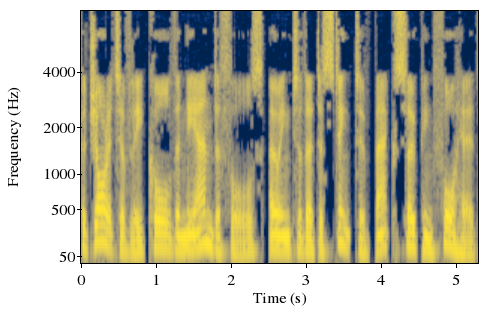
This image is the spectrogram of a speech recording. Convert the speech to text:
pejoratively call the Neanderthals owing to their distinctive back-sloping foreheads,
